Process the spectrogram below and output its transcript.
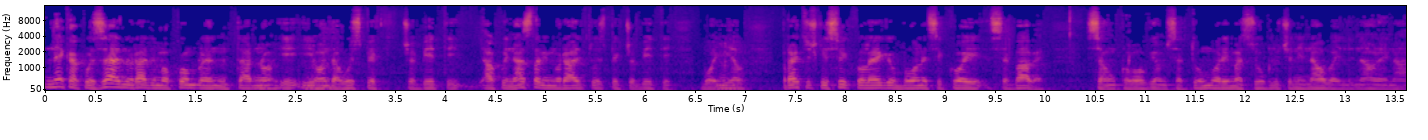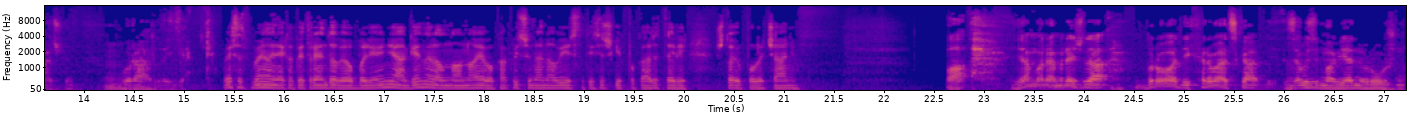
nekako zajedno radimo komplementarno i, i, onda uspjeh će biti, ako i nastavimo raditi, uspjeh će biti bolji. Jel? Praktički svi kolege u bolnici koji se bave sa onkologijom, sa tumorima su uključeni na ovaj ili na onaj način u rad lige. Već ste spomenuli nekakve trendove oboljenja, a generalno, no evo, kakvi su najnoviji statistički pokazatelji, što je u povećanju? Pa, ja moram reći da Brod i Hrvatska zauzimaju jednu ružnu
